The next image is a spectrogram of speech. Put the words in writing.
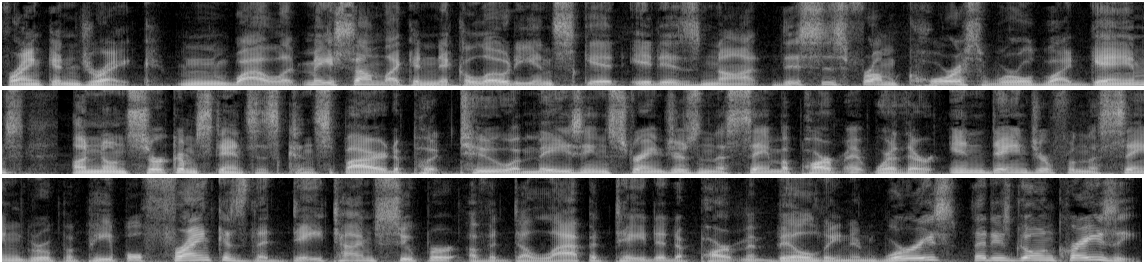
Frank and Drake. And while it may sound like a Nickelodeon skit, it is not. This is from Chorus Worldwide Games. Unknown circumstances conspire to put two amazing strangers in the same apartment where they're in danger from the same group of people. Frank is the daytime super of a dilapidated apartment building and worries that he's going crazy.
